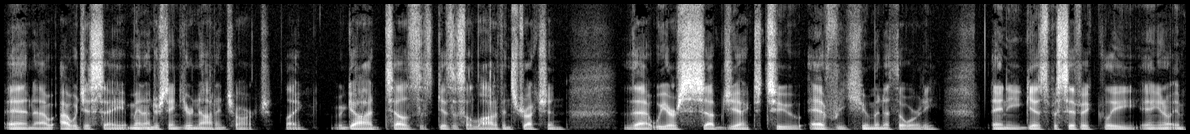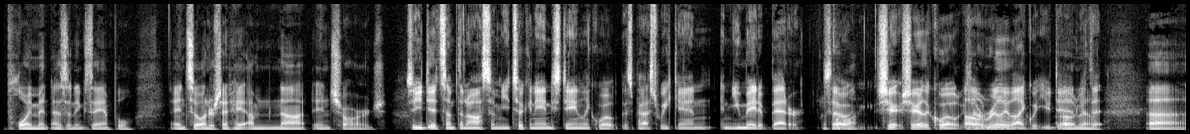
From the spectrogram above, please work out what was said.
and I, I would just say, man, understand you're not in charge. Like God tells us, gives us a lot of instruction that we are subject to every human authority. And he gives specifically, you know, employment as an example. And so understand, hey, I'm not in charge. So you did something awesome. You took an Andy Stanley quote this past weekend and you made it better. Oh, so share, share the quote. Oh, I really no. like what you did oh, with no. it. Uh,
